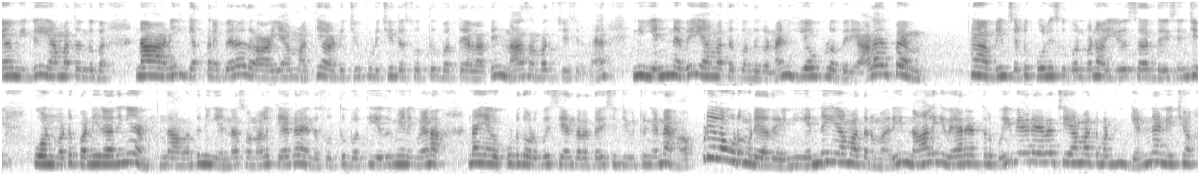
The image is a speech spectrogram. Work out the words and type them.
என் வீட்லேயே ஏமாத்த நானே எத்தனை பேரை அதை ஏமாற்றி அடித்து பிடிச்சி இந்த சொத்து பத்து எல்லாத்தையும் நான் சம்பாதிச்சு வச்சுருக்கேன். நீ என்னவே ஏமாத்தத்துக்கு வந்துக்கணும்னா நீ எவ்வளோ பெரிய ஆளாக இருப்பேன் அப்படின்னு சொல்லிட்டு போலீஸ்க்கு ஃபோன் பண்ண ஐயோ சார் தயவு செஞ்சு ஃபோன் மட்டும் பண்ணிடாதீங்க. நான் வந்து நீங்கள் என்ன சொன்னாலும் கேட்குறேன் இந்த சொத்து பற்றி எதுவுமே எனக்கு வேணாம். நான் எங்கள் கூட்டத்தோட போய் சேர்ந்துறேன். தயவு செஞ்சு விட்டுருங்க. என்ன? அப்படியெல்லாம் விட முடியாது. நீ என்ன ஏமாத்துற மாதிரி நாளைக்கு வேறு இடத்துல போய் வேறு யாராச்சும் ஏமாற்ற மாட்டேன்னு என்ன நிச்சயம்?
